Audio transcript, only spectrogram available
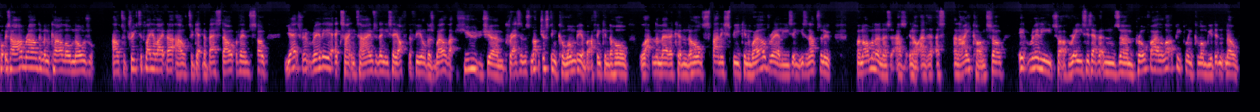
put his arm around him, and Carlo knows how to treat a player like that, how to get the best out of him. So yeah, it's really exciting times. And then you say off the field as well, that huge um, presence, not just in Colombia, but I think in the whole Latin American, the whole Spanish speaking world, really. He's, he's an absolute phenomenon as, as you know, as, as, an icon. So it really sort of raises Everton's um, profile. A lot of people in Colombia didn't know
